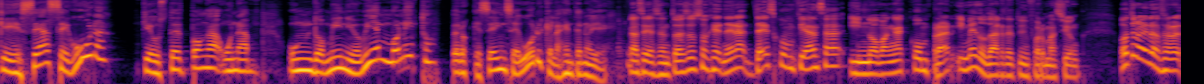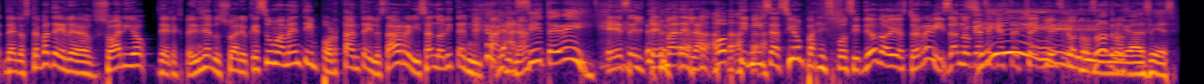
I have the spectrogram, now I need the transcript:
que sea segura que usted ponga una, un dominio bien bonito, pero que sea inseguro y que la gente no llegue. Así es, entonces eso genera desconfianza y no van a comprar y menos darte tu información. Otro de los, de los temas del usuario, de la experiencia del usuario, que es sumamente importante y lo estaba revisando ahorita en mi página. Así te vi. Es el tema de la optimización para dispositivos. No, yo estoy revisando casi que este checklist con nosotros. Así es.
